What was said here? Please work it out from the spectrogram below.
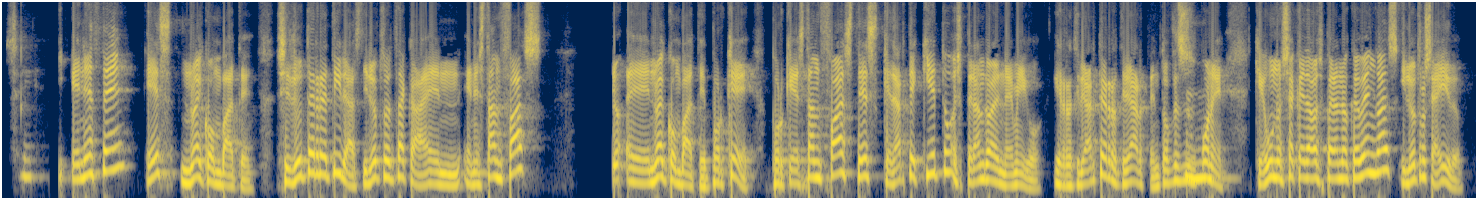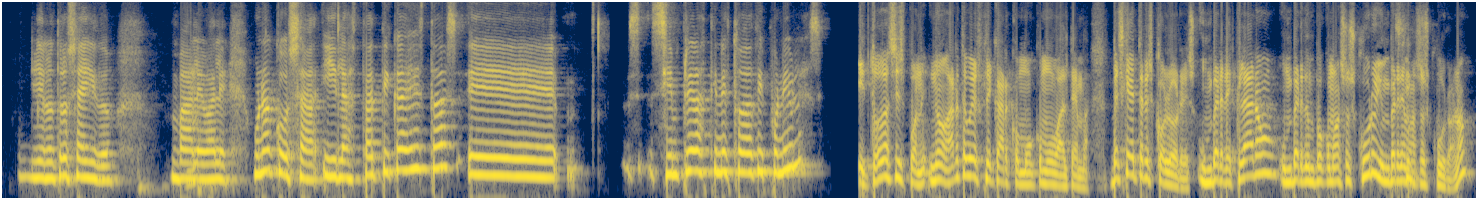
Sí. En EC es no hay combate. Si tú te retiras y el otro ataca en, en stand fast, eh, no, hay combate. ¿Por qué? Porque stand fast es quedarte quieto esperando al enemigo y retirarte, retirarte. Entonces se supone que uno se ha quedado esperando que vengas y el otro se ha ido. Y el otro se ha ido. Vale, vale. Una cosa, ¿y las tácticas estas eh, siempre las tienes todas disponibles? Y todas disponibles. No, ahora te voy a explicar cómo, cómo va el tema. Ves que hay tres colores: un verde claro, un verde un poco más oscuro y un verde más oscuro, ¿no?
